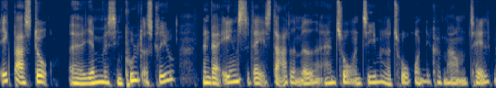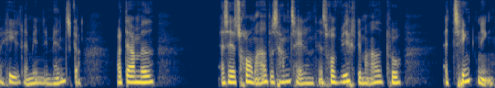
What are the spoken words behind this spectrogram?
Ikke bare stå øh, hjemme ved sin pult og skrive, men hver eneste dag startede med, at han tog en time eller to rundt i København og talte med helt almindelige mennesker. Og dermed Altså, jeg tror meget på samtalen. Jeg tror virkelig meget på, at tænkning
